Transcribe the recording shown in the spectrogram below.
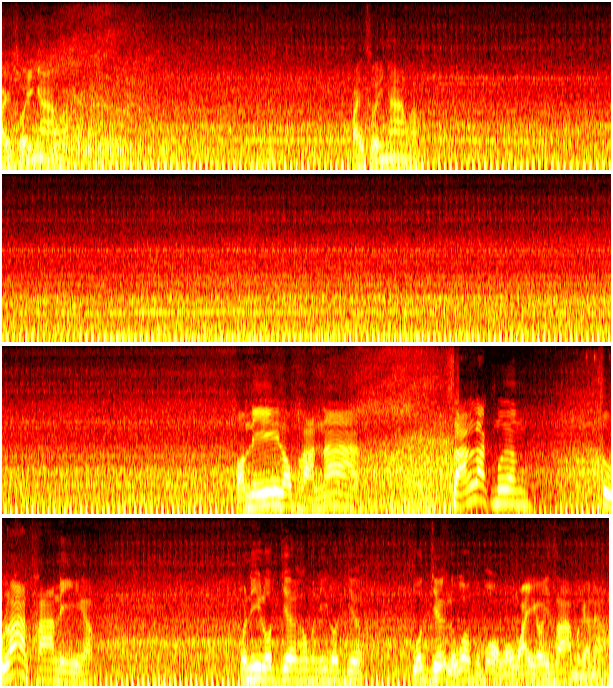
ไฟสวยงามครับไฟสวยงามครับตอนนี้เราผ่านหน้าศาลหลักเมืองสุราษฎร์ธานีครับ วันนี้รถเยอะครับวันนี้รถเยอะ รถเยอะหรือว่าผมออกมาไวก็ไม่ทราบเหมือนกันนะ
